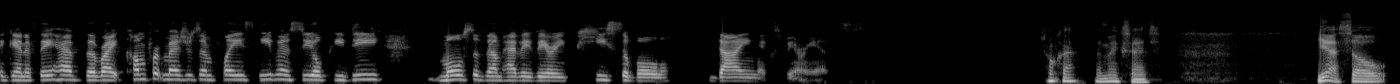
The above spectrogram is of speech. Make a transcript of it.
again if they have the right comfort measures in place even copd most of them have a very peaceable dying experience Okay, that makes sense. Yeah, so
